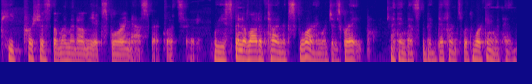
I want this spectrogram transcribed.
Pete pushes the limit on the exploring aspect. Let's say we spend a lot of time exploring, which is great. I think that's the big difference with working with him.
